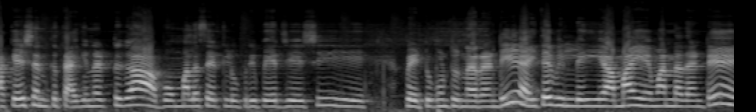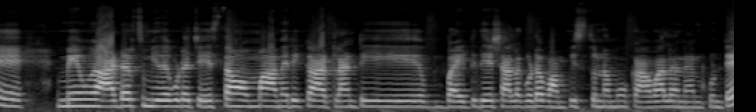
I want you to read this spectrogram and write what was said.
అకేషన్కి తగినట్టుగా బొమ్మల సెట్లు ప్రిపేర్ చేసి పెట్టుకుంటున్నారండి. అయితే వీళ్ళు ఈ అమ్మాయి ఏమన్నదంటే మేము ఆర్డర్స్ మీద కూడా చేస్తామమ్మా అమెరికా అట్లాంటి బయటి దేశాలకు కూడా పంపిస్తున్నాము కావాలని అనుకుంటే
